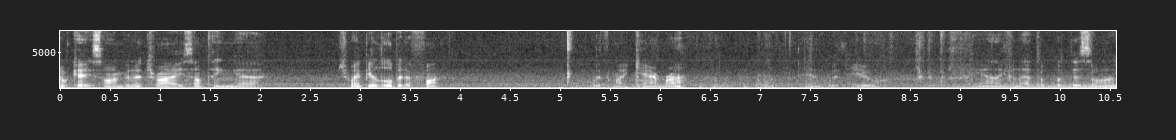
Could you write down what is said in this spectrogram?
Okay, so I'm going to try something uh, which might be a little bit of fun with my camera and with you. And I'm going to have to put this on.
